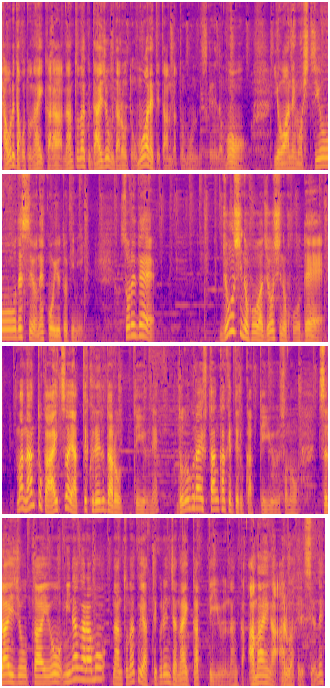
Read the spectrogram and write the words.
倒れたことないからなんとなく大丈夫だろうと思われてたんだと思うんですけれども弱音も必要ですよねこういう時に。それで上司の方は上司の方でまあなんとかあいつはやってくれるだろうっていうねどのぐらい負担かけてるかっていうその辛い状態を見ながらもなんとなくやってくれんじゃないかっていうなんか甘えがあるわけですよね。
